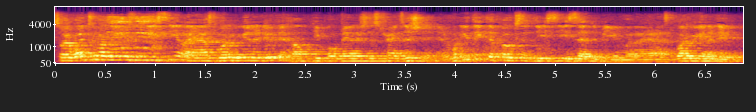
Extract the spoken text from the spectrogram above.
So I went to our leaders in DC and I asked, what are we going to do to help people manage this transition? And what do you think the folks in DC said to me when I asked, what are we going to do?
